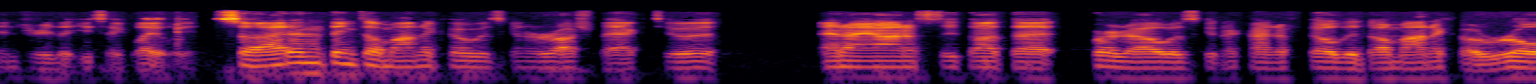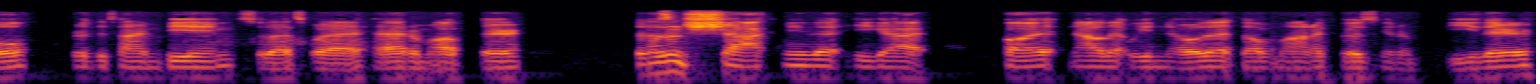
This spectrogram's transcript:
injury that you take lightly. So I didn't think Delmonico was going to rush back to it, and I honestly thought that Cordell was going to kind of fill the Delmonico role for the time being. So that's why I had him up there. It doesn't shock me that he got cut now that we know that Delmonico is going to be there.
